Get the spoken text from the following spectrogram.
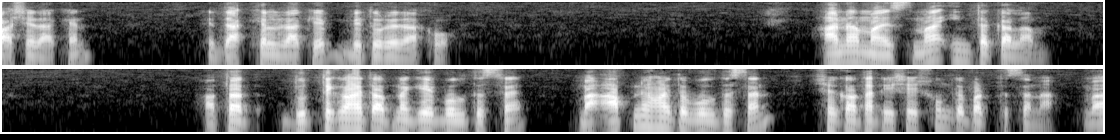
পাশে রাখেন দাখেল রাখে, ভেতরে রাখো। আনা মাইসমা ইন্তাকালাম অর্থাৎ দূর থেকে হয়তো আপনাকে বলতেছে বা আপনি হয়তো বলতেছেন সে কথাটি সে শুনতে পারতেছে না বা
